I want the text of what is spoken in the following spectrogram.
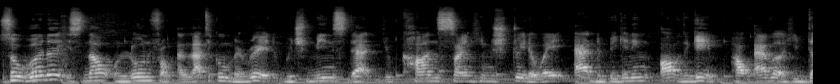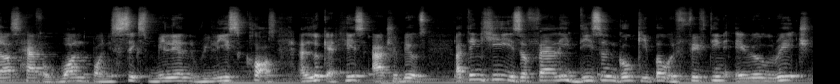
So Werner is now on loan from Atletico Madrid, which means that you can't sign him straight away at the beginning of the game. However, he does have a 1.6 million release clause, and look at his attributes. I think he is a fairly decent goalkeeper with 15 aerial reach,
